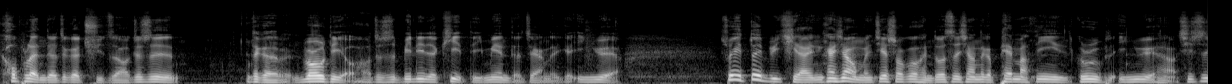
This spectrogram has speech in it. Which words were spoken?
Copland 的这个曲子哦，就是这个 Rodeo 哈，就是 Billy the Kid 里面的这样的一个音乐啊。所以对比起来，你看，像我们接受过很多次像那个 Pat Metheny Group 的音乐哈，其实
